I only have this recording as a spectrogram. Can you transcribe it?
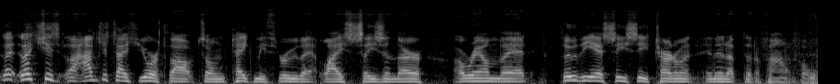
Let, let's just, I'll just ask your thoughts on take me through that last season there, around that, through the SEC tournament, and then up to the Final Four.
